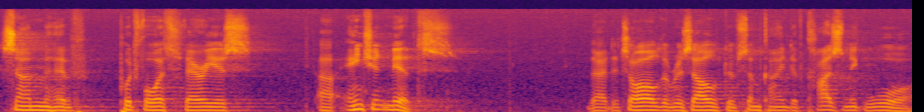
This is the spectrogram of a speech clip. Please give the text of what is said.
Some have put forth various uh, ancient myths that it's all the result of some kind of cosmic war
